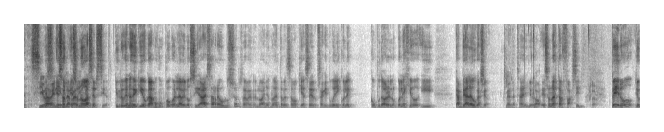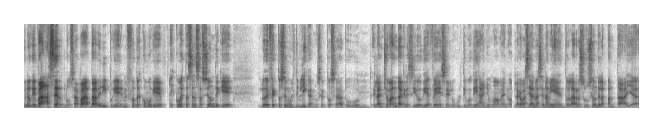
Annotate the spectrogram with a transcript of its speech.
Sí va a es- venir eso, la eso no va a ser cierto. Yo creo que nos equivocamos un poco en la velocidad de esa revolución. O sea, en los años 90 pensamos que iba a ser, o sea, que tú venías cole- computadores en los colegios y cambiar la educación. Claro. ¿cachai? Yo- Claro. Eso no es tan fácil. Claro. Pero yo creo que va a hacerlo, o sea, va, va a venir, porque en el fondo es como que es como esta sensación de que los efectos se multiplican, ¿no es cierto? O sea, tú, Mm. el ancho banda ha crecido 10 veces en los últimos 10 años más o menos. La capacidad de almacenamiento, la resolución de las pantallas,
